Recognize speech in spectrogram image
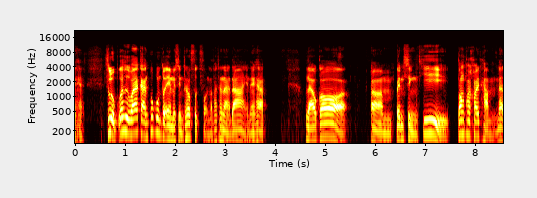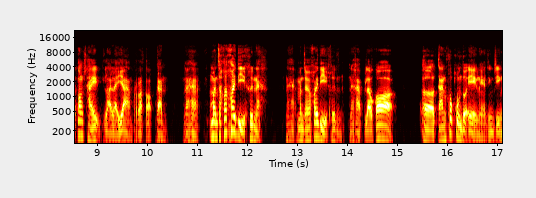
นะฮะสรุปก็คือว่าการควบคุมตัวเองเป็นสิ่งที่เราฝึกฝนและพัฒนาได้นะครับ แล้วก็เป็นสิ่งที่ต้องค่อยๆทำและต้องใช้หลาย ๆ อย่างประกอบกันนะฮะมันจะค่อยๆดีขึ้นนะนะฮะมันจะค่อยๆดีขึ้นนะครับ แล้วก็การควบคุมตัวเองเนี่ยจริง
